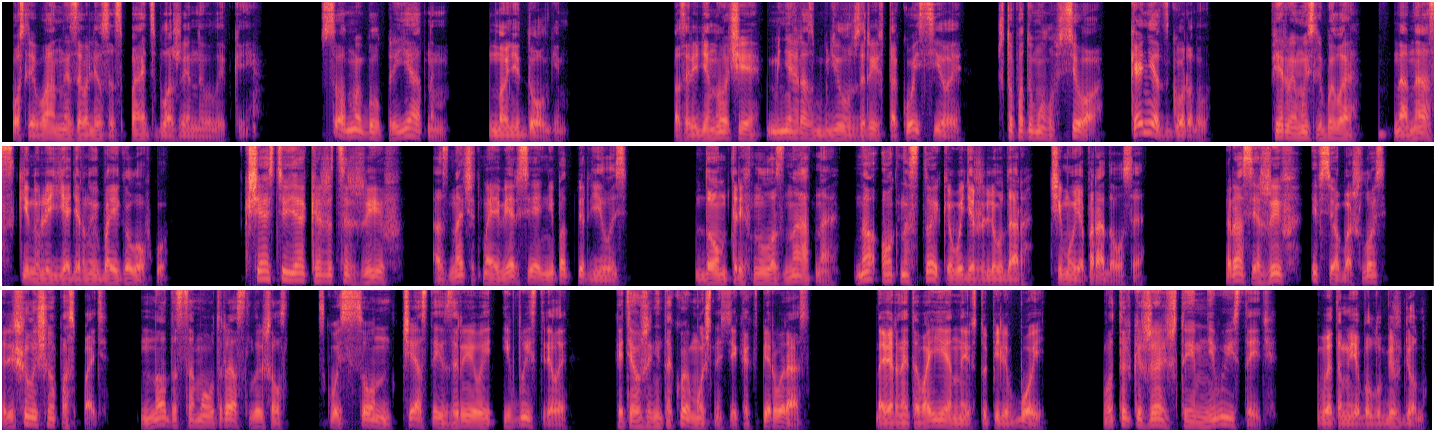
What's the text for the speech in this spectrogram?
После ванны завалился спать с блаженной улыбкой. Сон мой был приятным, но недолгим. Посреди ночи меня разбудил взрыв такой силы, что подумал, все, конец городу. Первой мыслью было, на нас скинули ядерную боеголовку. К счастью, я, кажется, жив, а значит, моя версия не подтвердилась. Дом тряхнуло знатно, но окна стойко выдержали удар, чему я порадовался. Раз я жив и все обошлось, решил еще поспать. Но до самого утра слышал сквозь сон частые взрывы и выстрелы, хотя уже не такой мощности, как в первый раз. Наверное, это военные вступили в бой. Вот только жаль, что им не выстоять. В этом я был убежден.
